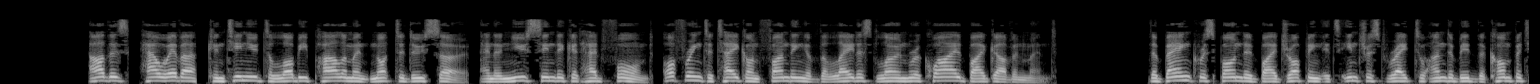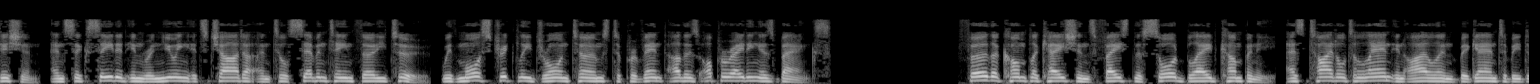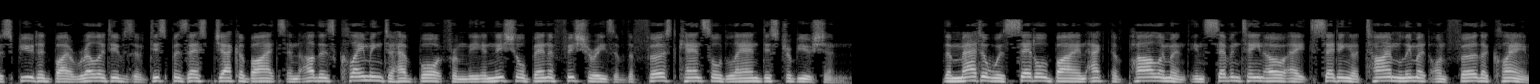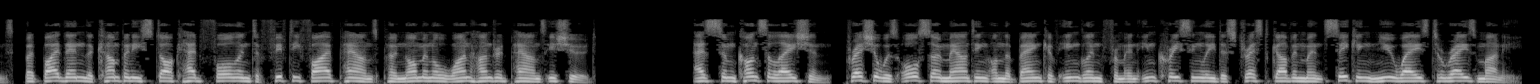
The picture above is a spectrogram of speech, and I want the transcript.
Others, however, continued to lobby Parliament not to do so, and a new syndicate had formed, offering to take on funding of the latest loan required by government. The bank responded by dropping its interest rate to underbid the competition, and succeeded in renewing its charter until 1732, with more strictly drawn terms to prevent others operating as banks. Further complications faced the Sword Blade Company, as title to land in Ireland began to be disputed by relatives of dispossessed Jacobites and others claiming to have bought from the initial beneficiaries of the first cancelled land distribution. The matter was settled by an Act of Parliament in 1708 setting a time limit on further claims, but by then the company stock had fallen to £55 per nominal £100 issued. As some consolation, pressure was also mounting on the Bank of England from an increasingly distressed government seeking new ways to raise money.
